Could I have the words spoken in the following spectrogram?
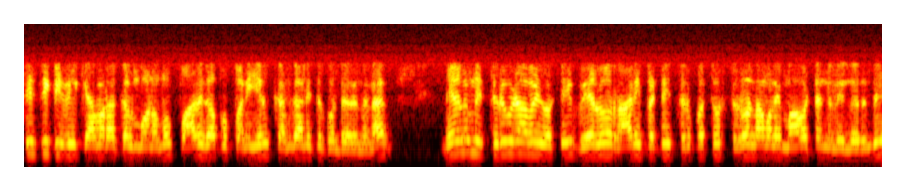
சிசிடிவி கேமராக்கள் மூலமும் பாதுகாப்பு பணியில் கண்காணித்துக் கொண்டிருந்தனர். மேலும் இத்திருவிழாவை ஒட்டி வேலூர் ராணிப்பேட்டை திருப்பத்தூர் திருவண்ணாமலை மாவட்டங்களிலிருந்து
